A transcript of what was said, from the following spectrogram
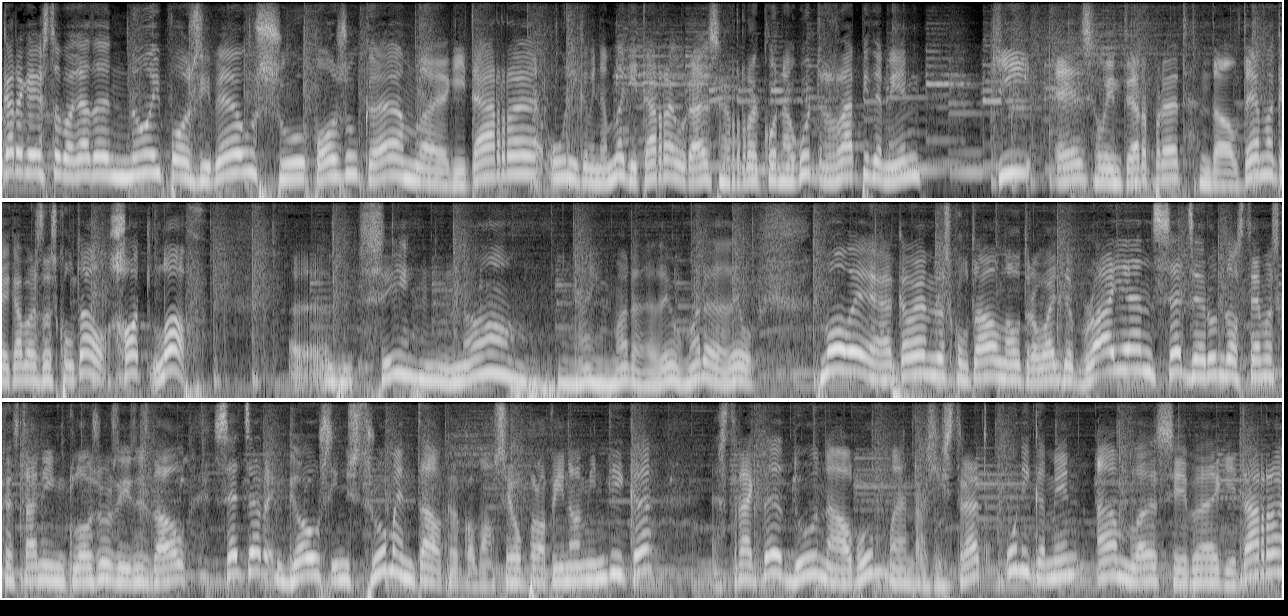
Encara que aquesta vegada no hi posi veu, suposo que amb la guitarra, únicament amb la guitarra, hauràs reconegut ràpidament qui és l'intèrpret del tema que acabes d'escoltar, el Hot Love. Uh, sí? No? Ai, mare de Déu, mare de Déu. Molt bé, acabem d'escoltar el nou treball de Brian Setzer, un dels temes que estan inclosos dins del Setzer Goes Instrumental, que com el seu propi nom indica, es tracta d'un àlbum enregistrat únicament amb la seva guitarra,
